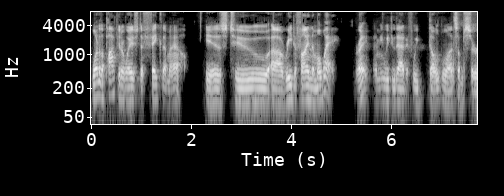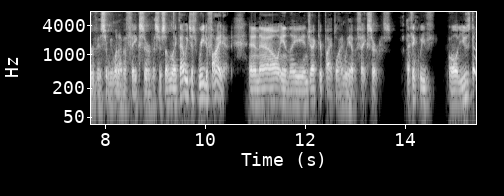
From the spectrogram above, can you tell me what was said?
One of the popular ways to fake them out is to uh, redefine them away right? I mean, we do that if we don't want some service or we want to have a fake service or something like that. We just redefine it. And now in the injector pipeline, we have a fake service. I think we've all used it.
